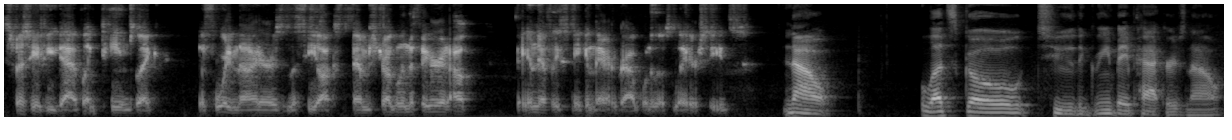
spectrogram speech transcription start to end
especially if you have like teams like the 49ers and the Seahawks, them struggling to figure it out. They can definitely sneak in there and grab one of those later seeds. Now, let's go to the Green Bay Packers now.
